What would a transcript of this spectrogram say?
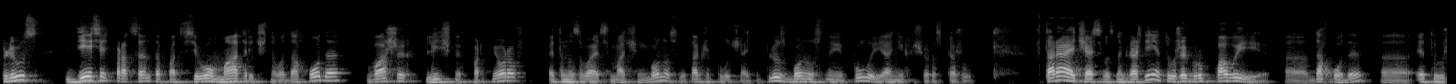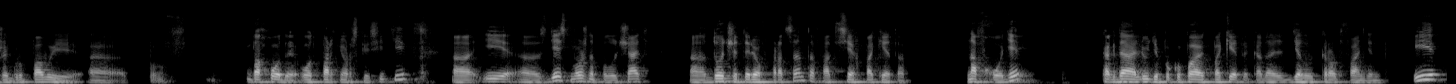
Плюс 10% от всего матричного дохода ваших личных партнеров, это называется матчинг бонус, вы также получаете. Плюс бонусные пулы, я о них еще расскажу. Вторая часть вознаграждения – это уже групповые э, доходы, э, это уже групповые э, доходы от партнерской сети, и а, здесь можно получать а, до 4% от всех пакетов на входе, когда люди покупают пакеты, когда делают краудфандинг, и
